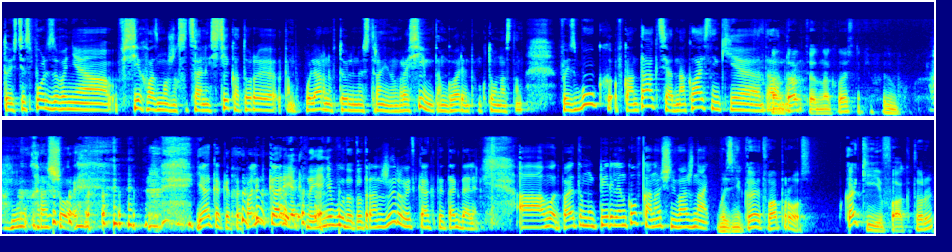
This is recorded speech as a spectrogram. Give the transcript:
То есть использование всех возможных социальных сетей, которые там популярны в той или иной стране. Ну, в России мы там говорим, там, кто у нас там, Facebook, ВКонтакте, Одноклассники. ВКонтакте, да, Одноклассники, Facebook. Ну, хорошо. Я как это, политкорректно, я не буду тут ранжировать как-то и так далее. А, вот, поэтому перелинковка, она очень важна. Возникает вопрос, какие факторы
